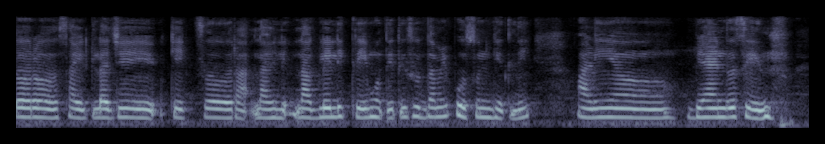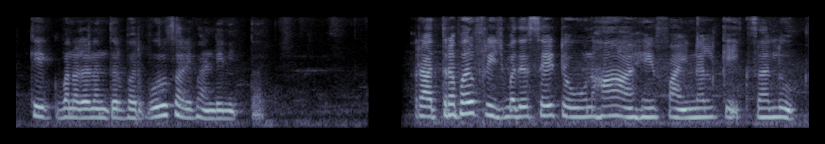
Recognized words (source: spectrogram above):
तर साईडला जे केकचं रा लागले लागलेली क्रीम होती तीसुद्धा मी पोसून घेतली. आणि बिहाइंड द सीन्स केक बनवल्यानंतर भरपूर सारी भांडी निघतात. रात्रभर फ्रीजमध्ये सेट होऊन हा आहे फायनल केकचा लुक.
